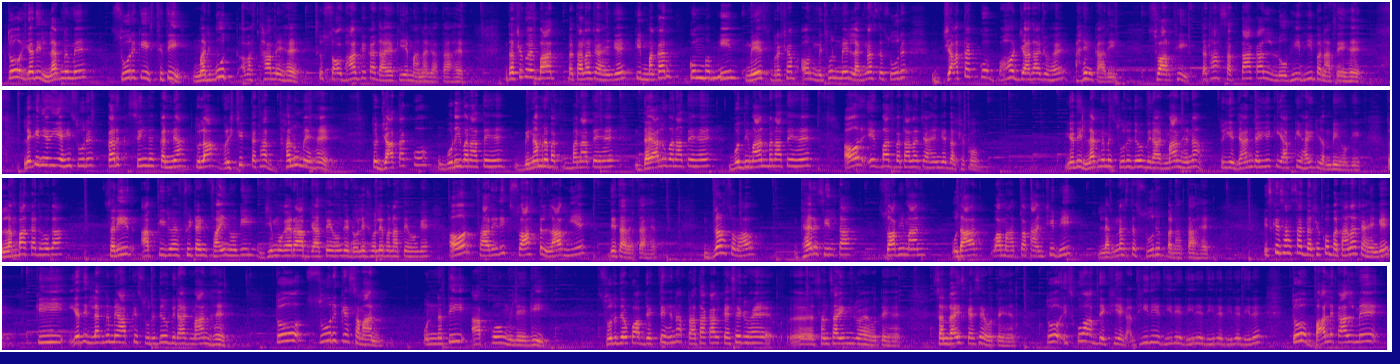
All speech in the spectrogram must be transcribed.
तो यदि लग्न में सूर्य की स्थिति मज़बूत अवस्था में है तो सौभाग्य का दायक ये माना जाता है। दर्शकों, एक बात बताना चाहेंगे कि मकर, कुंभ, मीन, मेष, वृषभ और मिथुन में लग्नस्थ सूर्य जातक को बहुत ज़्यादा जो है अहंकारी, स्वार्थी तथा सत्ता का लोभी भी बनाते हैं। लेकिन यदि यही सूर्य, कर्क, सिंह, कन्या, तुला, वृश्चिक तथा धनु में है तो जातक को गुड़ी बनाते हैं, विनम्र बनाते हैं, दयालु बनाते हैं, बुद्धिमान बनाते हैं। और एक बात बताना चाहेंगे दर्शकों, यदि लग्न में सूर्यदेव विराजमान है ना तो ये जान जाइए कि आपकी हाइट लंबी होगी। तो लंबा कद होगा, शरीर आपकी जो है फिट एंड फाइन होगी, जिम वगैरह आप जाते होंगे, डोले शोले बनाते होंगे, और शारीरिक स्वास्थ्य लाभ ये देता रहता है। दृढ़ स्वभाव, धैर्यशीलता, स्वाभिमान, उदार व महत्वाकांक्षी भी लग्नस्थ सूर्य बनाता है। इसके साथ साथ दर्शकों बताना चाहेंगे कि यदि लग्न में आपके सूर्यदेव विराजमान हैं तो सूर्य के समान उन्नति आपको मिलेगी। सूर्यदेव को आप देखते हैं ना, प्रातःकाल कैसे जो है सनसाइन जो है होते हैं, सनराइज कैसे होते हैं तो इसको आप देखिएगा, धीरे धीरे धीरे धीरे धीरे धीरे। तो बाल्यकाल में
